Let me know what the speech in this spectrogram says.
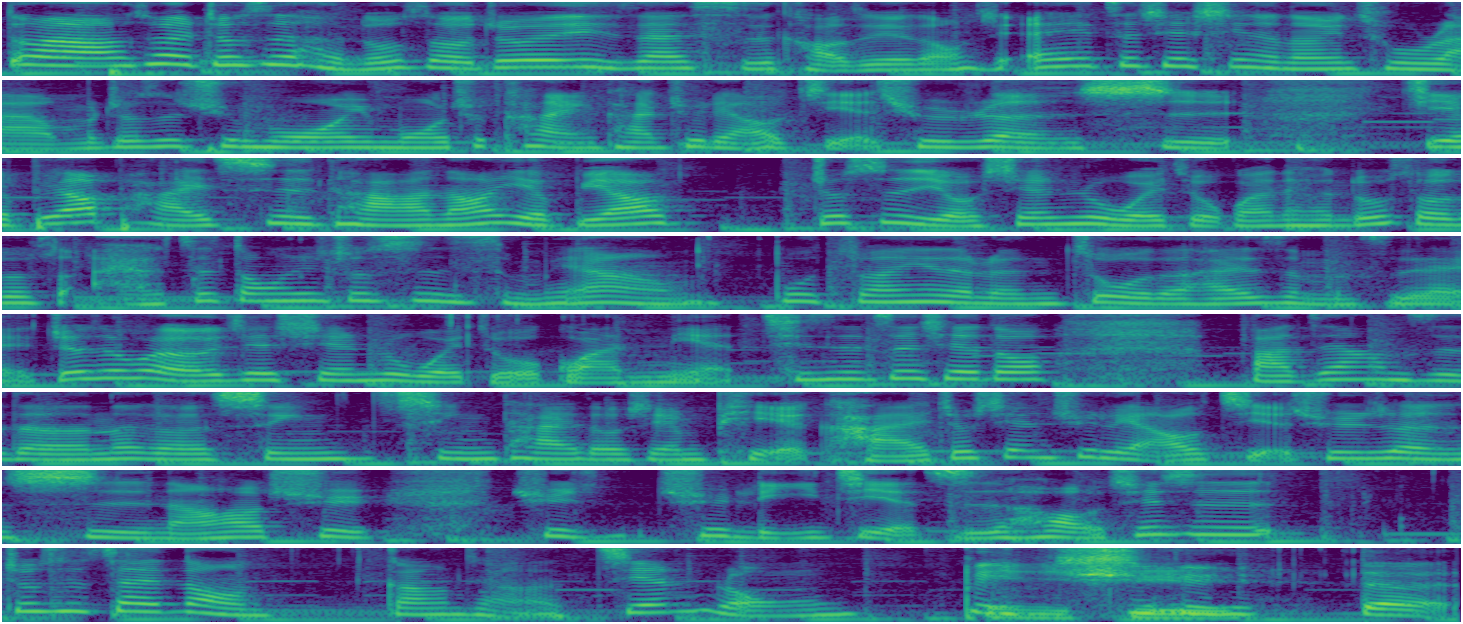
对啊，所以就是很多时候就会一直在思考这些东西。哎，这些新的东西出来，我们就是去摸一摸，去看一看，去了解，去认识，也不要排斥它，然后也不要。就是有先入为主观念，很多时候都说，哎呀，这东西就是什么样不专业的人做的，还是什么之类，就是会有一些先入为主的观念。其实这些都把这样子的那个心心态都先撇开，就先去了解、去认识，然后去去去理解之后，其实就是在那种刚刚讲的兼容并蓄的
